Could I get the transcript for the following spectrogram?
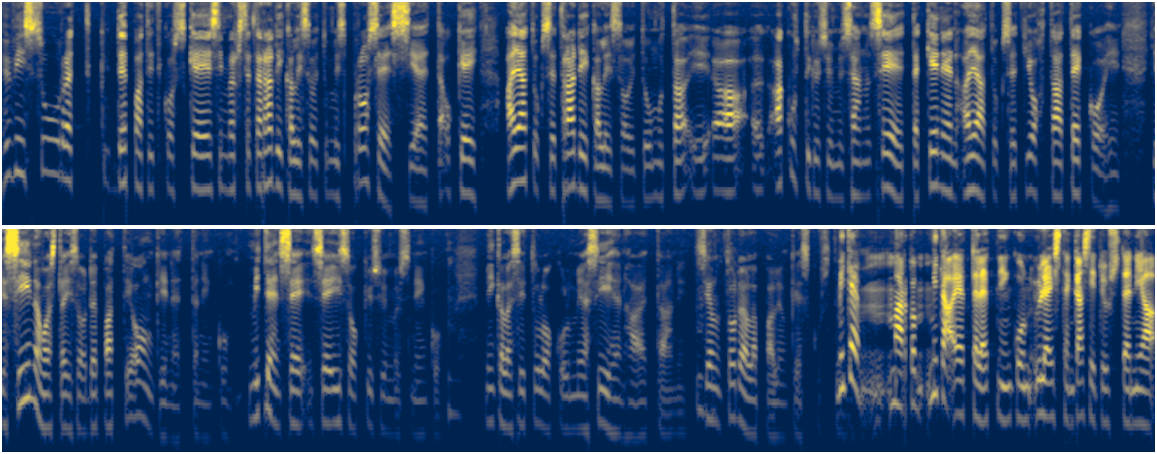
hyvin suuret debatit koskee esimerkiksi tätä radikalisoitumisprosessia, että okei, ajatukset radikalisoituu, mutta akuutti kysymys on se, että kenen ajatukset johtaa tekoihin. Ja siinä vasta iso debatti onkin, että niin kuin, miten se, se iso kysymys, niin kuin, minkälaisia tulokulmia siihen haetaan, niin siellä on todella paljon keskustelua. Miten, Marko, mitä ajattelet niin kuin yleisten käsitysten ja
